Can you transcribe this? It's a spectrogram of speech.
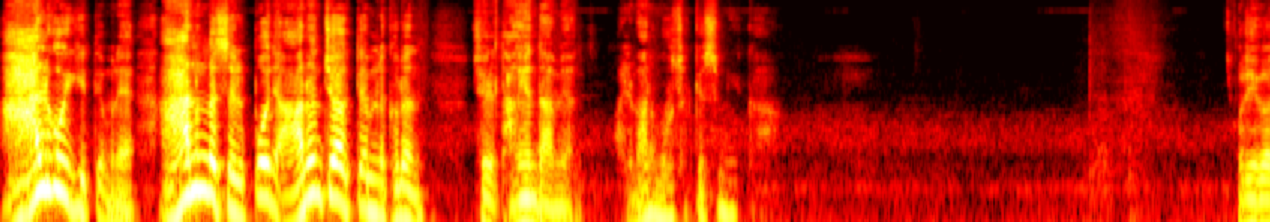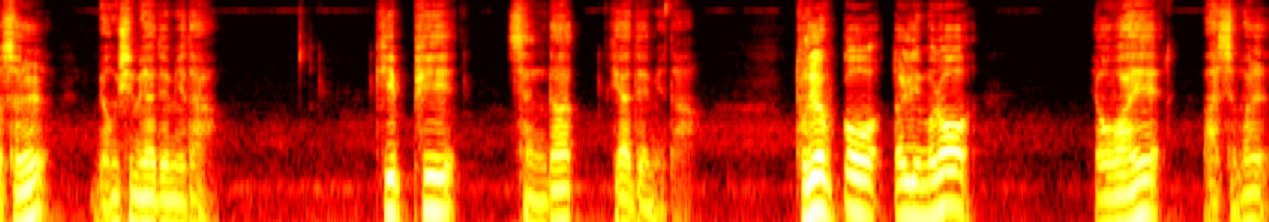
알고 있기 때문에 아는 것을 뻔히 아는 죄악 때문에 그런 죄를 당한다면 얼마나 무섭겠습니까? 우리 이것을 명심해야 됩니다. 깊이 생각해야 됩니다. 두렵고 떨림으로 여호와의 말씀을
